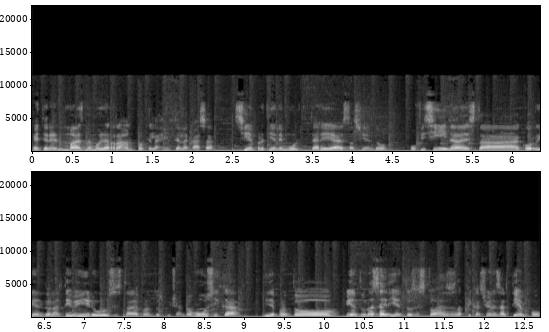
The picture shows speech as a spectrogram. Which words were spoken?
en tener más memoria RAM, porque la gente en la casa siempre tiene multitarea, está haciendo oficina, está corriendo el antivirus, está de pronto escuchando música y de pronto viendo una serie. Entonces todas esas aplicaciones al tiempo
